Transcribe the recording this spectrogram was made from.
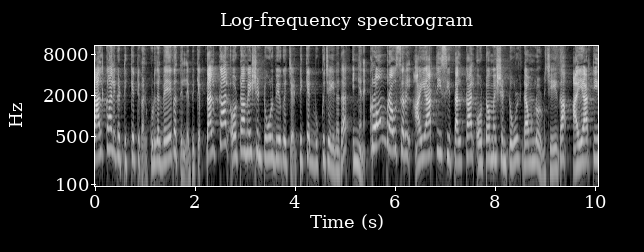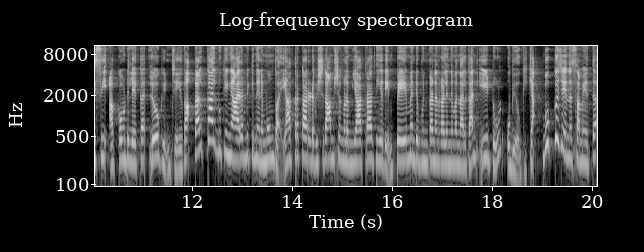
താൽക്കാലിക ടിക്കറ്റുകൾ കൂടുതൽ വേഗത്തിൽ ലഭിക്കും. തൽക്കാൽ ഓട്ടോമേഷൻ ടൂൾ ഉപയോഗിച്ച് ടിക്കറ്റ് ബുക്ക് ചെയ്യുന്നത് ഇങ്ങനെ. ക്രോം ബ്രൗസറിൽ I R T C tatkal automation tool download ചെയ്യുക. ഐ ആർ ടി സി അക്കൗണ്ടിലേക്ക് ലോഗിൻ ചെയ്യുക. തൽക്കാൽ ബുക്കിംഗ് ആരംഭിക്കുന്നതിന് മുമ്പ് യാത്രക്കാരുടെ വിശദാംശങ്ങളും യാത്രാ തീയതിയും പേയ്മെന്റ് മുൻഗണനകൾ എന്നിവ നൽകാൻ ഈ ടൂൾ ഉപയോഗിക്കാം. ബുക്ക് ചെയ്യുന്ന സമയത്ത്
